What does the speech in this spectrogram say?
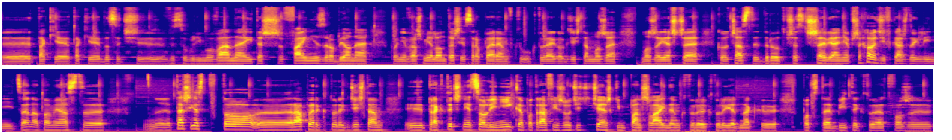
y, takie, takie dosyć y, wysublimowane i też fajnie zrobione, ponieważ Mielon też jest raperem, u którego gdzieś tam może, może jeszcze kolczasty drut przez trzewia nie przechodzi w każdej linijce, natomiast y, y, też jest to y, raper, który gdzieś tam y, praktycznie co linijkę potrafi rzucić ciężkim punchlinem, który, który jednak y, pod te bity, które, tworzy,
